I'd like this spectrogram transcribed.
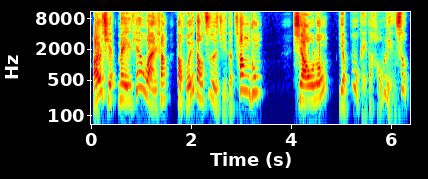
而且每天晚上他回到自己的舱中，小龙也不给他好脸色。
